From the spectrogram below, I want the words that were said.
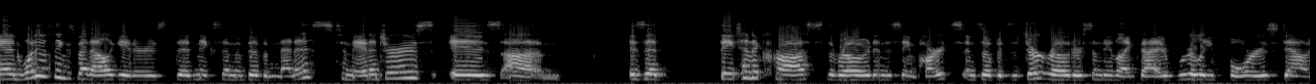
And one of the things about alligators that makes them a bit of a menace to managers is um, is that they tend to cross the road in the same parts. And so if it's a dirt road or something like that, it really bores down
